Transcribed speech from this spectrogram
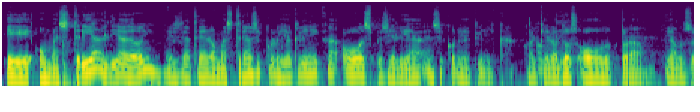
eh, o maestría el día de hoy, necesitan tener o maestría en psicología clínica o especialidad en psicología clínica, cualquiera de los dos, o doctorado. Digamos,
